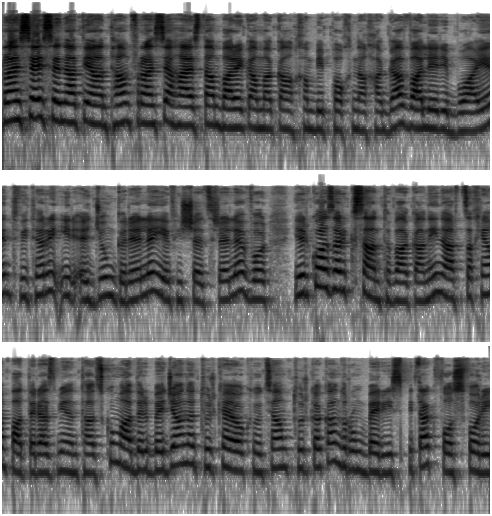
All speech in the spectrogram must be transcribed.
Ֆրանսիայի Սենատի անդամ Ֆրանսիա-Հայաստան բարեկամական խմբի փոխնախագահ Վալերի Բուայեն Twitter-ի իր էջում գրել է եւ հիշեցրել է, որ 2020 թվականին Արցախյան պատերազմի ընթացքում Ադրբեջանը Թուրքիայի օգնությամբ թուրքական ռումբերի, սպիտակ ֆոսֆորի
